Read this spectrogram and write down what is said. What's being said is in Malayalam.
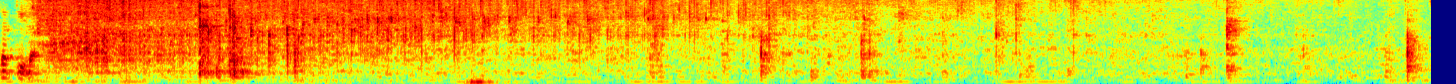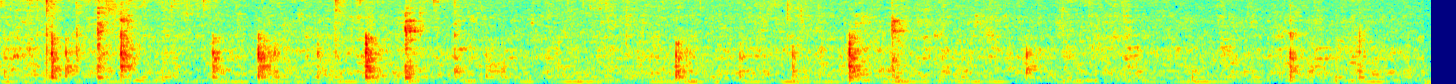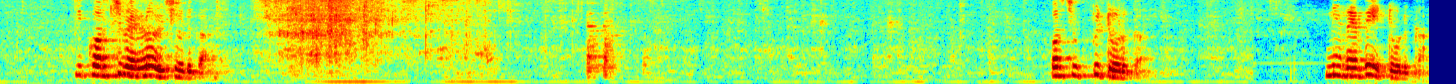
തട്ടിയിടാം ഇനി കുറച്ച് വെള്ളം ഒഴിച്ചു കൊടുക്കാം. കുറച്ച് ഉപ്പിട്ട് കൊടുക്കാം. ഇനി റവ ഇട്ട് കൊടുക്കാം.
